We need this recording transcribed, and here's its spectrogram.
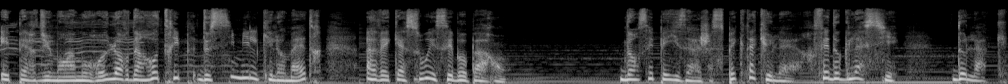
éperdument amoureux lors d'un road trip de 6000 km avec Assou et ses beaux-parents. Dans ces paysages spectaculaires, faits de glaciers, de lacs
